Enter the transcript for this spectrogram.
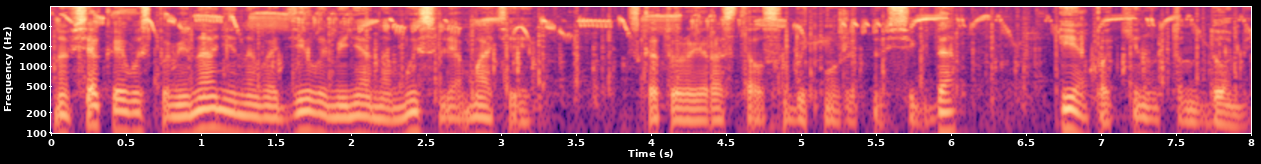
Но всякое воспоминание наводило меня на мысли о матери, которой расстался, быть может, навсегда, и о покинутом доме.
